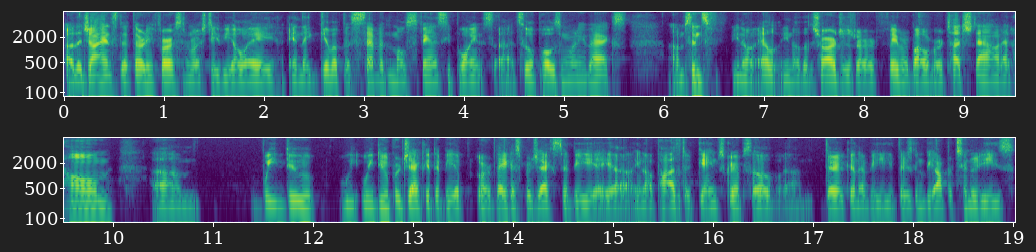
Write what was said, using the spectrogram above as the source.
Uh, the Giants, they're 31st in rush DVOA, and they give up the seventh most fantasy points uh, to opposing running backs. Um, since you know, L, you know, the Chargers are favored by over a touchdown at home, um, we do we, we do project it to be a or Vegas projects to be a uh, you know a positive game script. So um, they're to be there's to be opportunities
